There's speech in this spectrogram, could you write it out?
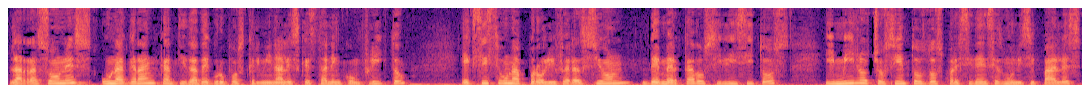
Las razones, una gran cantidad de grupos criminales que están en conflicto, existe una proliferación de mercados ilícitos y 1.802 presidencias municipales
